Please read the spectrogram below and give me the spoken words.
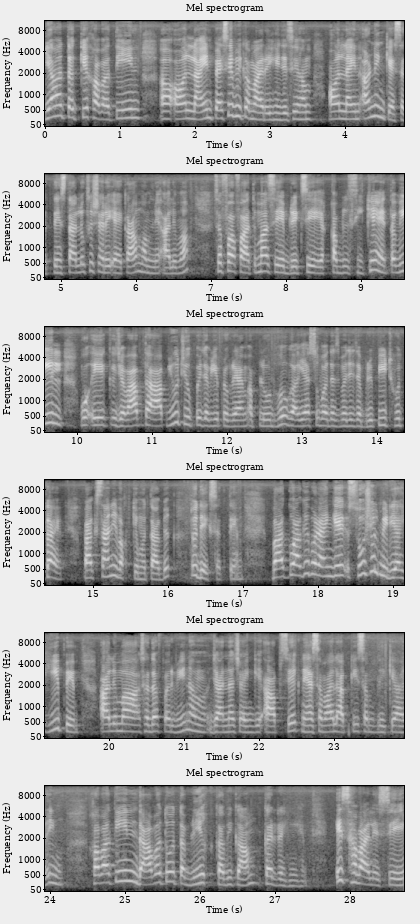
یہاں تک کہ خواتین آن لائن پیسے بھی کما رہی ہیں جیسے ہم آن لائن ارننگ کہہ سکتے ہیں۔ اس تعلق سے شرع احکام ہم نے عالمہ صفا فاطمہ سے بریک سے قبل سیکھے ہیں۔ طویل وہ ایک جواب تھا۔ آپ یوٹیوب پہ جب یہ پروگرام اپلوڈ ہوگا یا صبح دس بجے جب ریپیٹ ہوتا ہے، پاکستانی وقت کے مطابق تو دیکھ سکتے ہیں۔ بات کو آگے بڑھائیں گے سوشل میڈیا ہی پہ۔ عالمہ صدف پروین، ہم جاننا چاہیں گے آپ سے ایک نیا سوال آپ کی سمجھ لے کے آ رہی ہوں۔ خواتین دعوت و تبلیغ کا بھی کام کر رہی ہیں۔ اس حوالے سے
